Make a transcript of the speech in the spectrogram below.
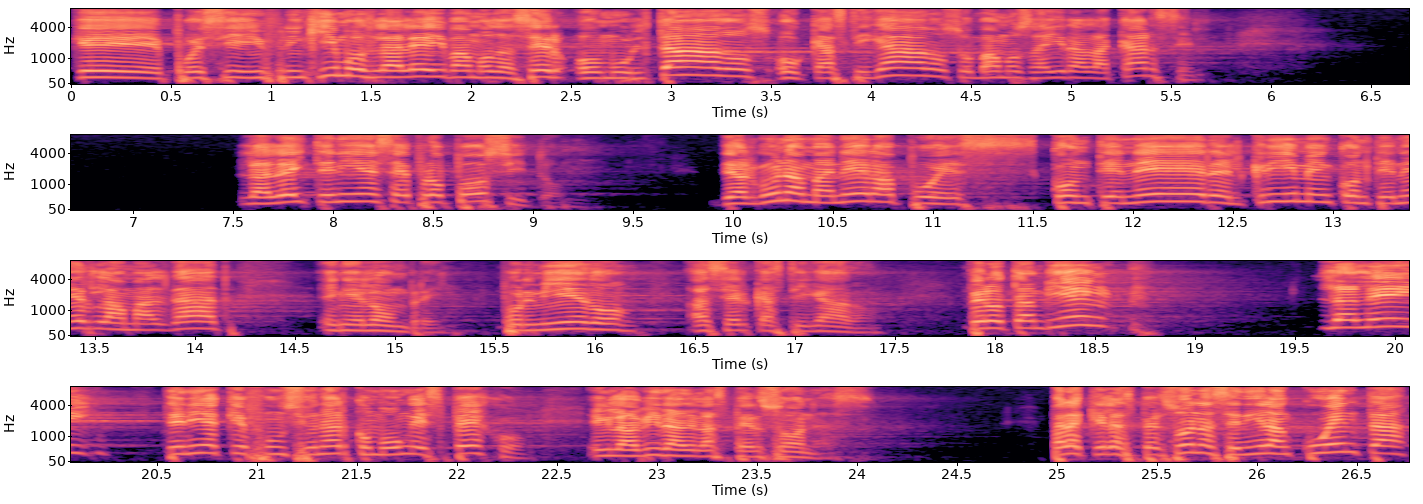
que pues si infringimos la ley vamos a ser o multados o castigados o vamos a ir a la cárcel. La ley tenía ese propósito, de alguna manera pues contener el crimen, contener la maldad en el hombre, por miedo a ser castigado. Pero también la ley tenía que funcionar como un espejo en la vida de las personas. Para que las personas se dieran cuenta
